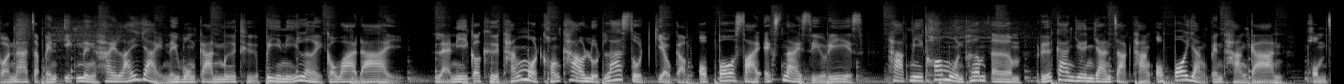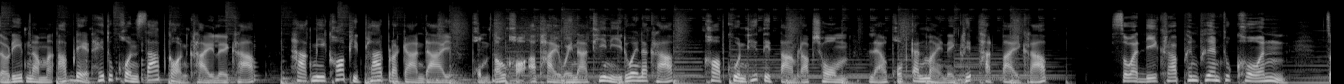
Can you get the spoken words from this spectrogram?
ก็น่าจะเป็นอีกหนึ่งไฮไลท์ใหญ่ในวงการมือถือปีนี้เลยก็ว่าได้ และนี่ก็คือทั้งหมดของข่าวหลุดล่าสุดเกี่ยวกับ Oppo Find X9 Series หากมีข้อมูลเพิ่มเติม หรือการยืนยันจากทาง Oppo อย่างเป็นทางการ ผมจะรีบนำมาอัปเดตให้ทุกคนทราบก่อนใครเลยครับ หากมีข้อผิดพลาดประการใด ผมต้องขออภัยไว้ณที่นี้ด้วยนะครับ ขอบคุณที่ติดตามรับชม แล้วพบกันใหม่ในคลิปถัดไปครับ สวัสดีครับเพื่อนๆทุกคน โจ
